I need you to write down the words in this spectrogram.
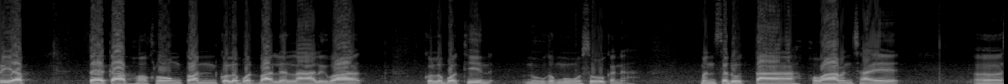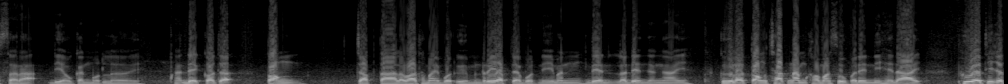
เรียบๆแต่กาบห่อโครงตอนกลบทบาทเลื่อนล้า หรือว่ากลบทที่หนูกับงูสู้กันน่ะมันสะดุดตา เพราะว่ามันใช้สระเดียวกันหมดเลยนะเด็กก็จะต้องจับตาแล้วว่าทำไมบทอื่นมันเรียบ แต่บทนี้มันเด่นแล้วเด่นยังไง คือเราต้องชักนำเขามาสู่ประเด็นนี้ให้ได้ เพื่อที่จะ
